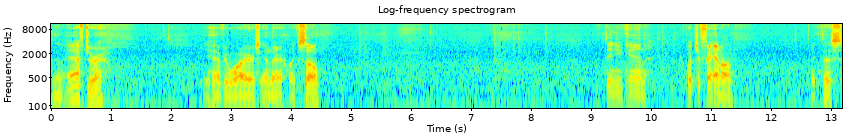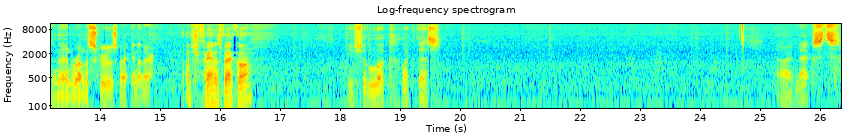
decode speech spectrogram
And then after you have your wires in there like so, then you can put your fan on like this and then run the screws back into there. Once your fan is back on, you should look like this. Alright, next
